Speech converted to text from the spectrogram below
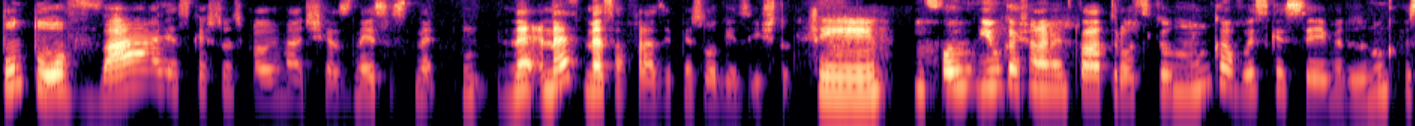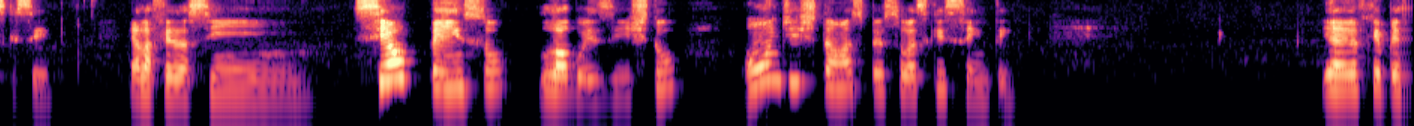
pontuou várias questões problemáticas nessas, né, né, né? nessa frase, penso logo existo. Sim, E foi e um questionamento que ela trouxe que eu nunca vou esquecer, meu Deus, eu nunca vou esquecer. Ela fez assim: se eu penso, logo existo, onde estão as pessoas que sentem? E aí eu fiquei pensando,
